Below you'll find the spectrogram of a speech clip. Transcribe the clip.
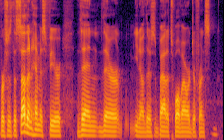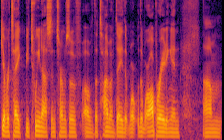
versus the southern hemisphere, then there you know there's about a 12 hour difference, give or take, between us in terms of, of the time of day that we're that we're operating in. Um,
